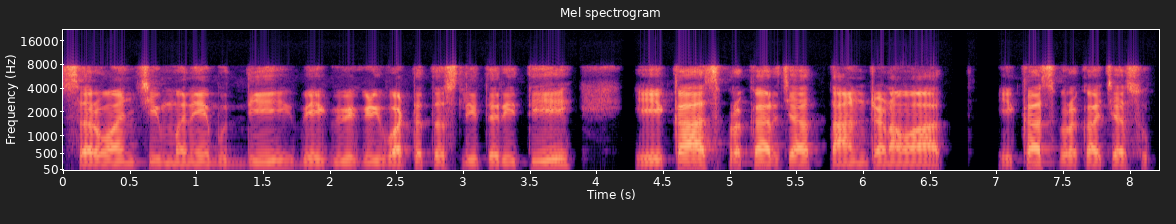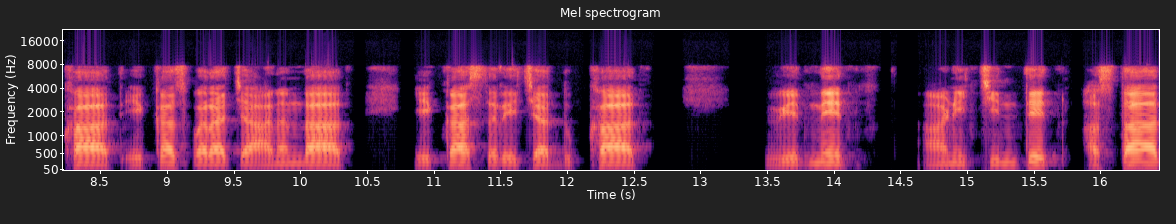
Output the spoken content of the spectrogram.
सर्वांची मने बुद्धी वेगवेगळी वाटत असली तरी ती एकाच प्रकारच्या ताणतणावात एकाच प्रकारच्या सुखात एकाच पराच्या आनंदात एकाच तऱ्हेच्या दुःखात वेदनेत आणि चिंतेत असतात.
